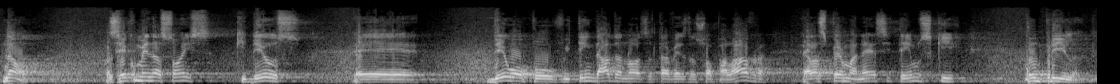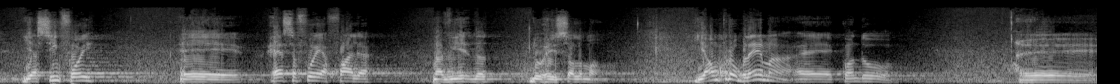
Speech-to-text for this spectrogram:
Não. As recomendações que Deus é, deu ao povo e tem dado a nós através da Sua palavra, elas permanecem e temos que cumpri-la. E assim foi. É, essa foi a falha na vida do rei Salomão. E há um problema é, quando é,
